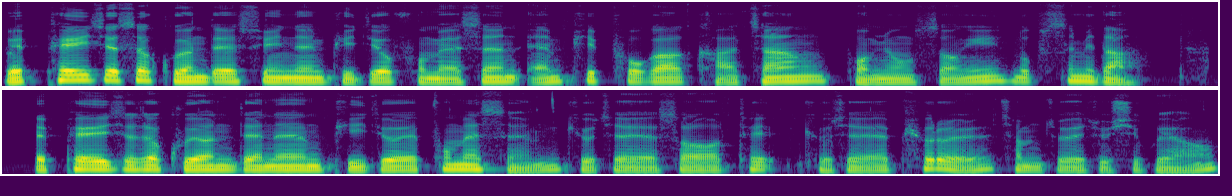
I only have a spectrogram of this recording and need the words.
웹페이지에서 구현될 수 있는 비디오 포맷은 mp4가 가장 범용성이 높습니다. 웹페이지에서 구현되는 비디오의 포맷은 교재에서 테, 교재의 표를 참조해 주시고요.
